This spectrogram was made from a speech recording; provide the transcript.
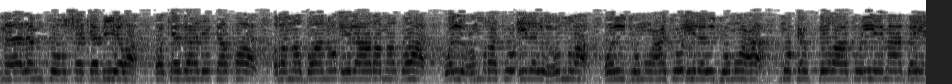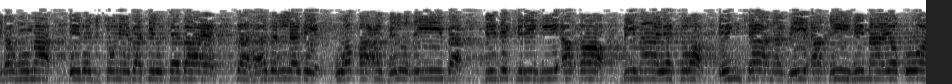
ما لم تغش كبيرة وكذلك قال رمضان إلى رمضان والعمرة إلى العمرة والجمعة إلى الجمعة مكفرات لما بينهما. إذا اجتنبت الكبائر فهذا الذي وقع في الغيبة بذكره أخاه بما يكره. إن كان في أخيه ما يقول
